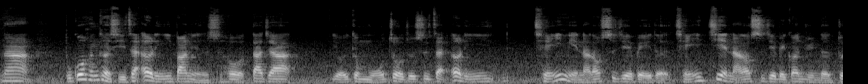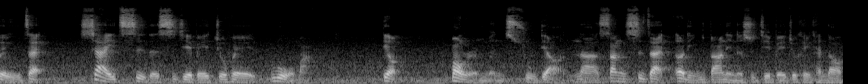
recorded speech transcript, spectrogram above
那不过很可惜，在二零一八年的时候，大家有一个魔咒，就是在二零一前一年拿到世界杯的前一届拿到世界杯冠军的队伍，在下一次的世界杯就会落马掉，爆人们输掉。那上次在二零一八年的世界杯就可以看到。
